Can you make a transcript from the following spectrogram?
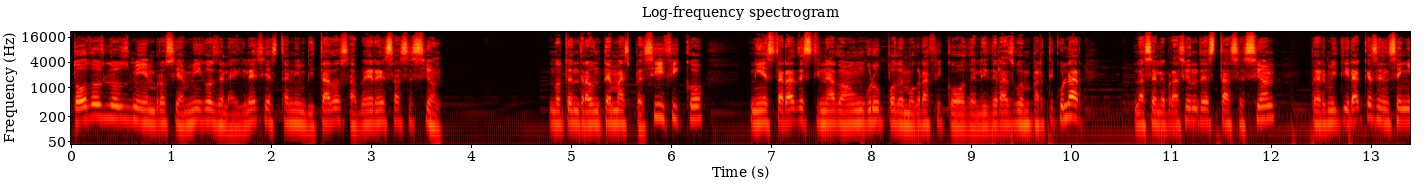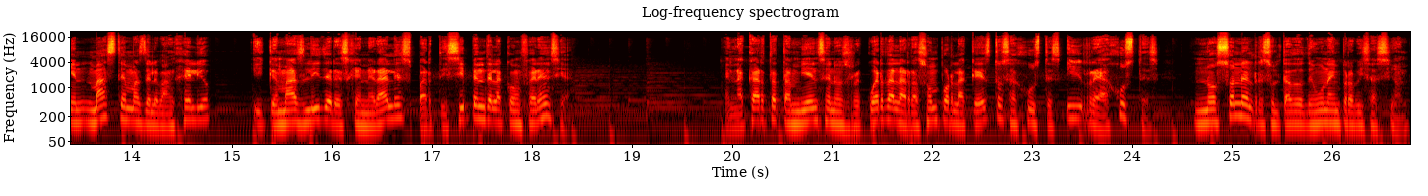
todos los miembros y amigos de la iglesia están invitados a ver esa sesión. No tendrá un tema específico, ni estará destinado a un grupo demográfico o de liderazgo en particular. La celebración de esta sesión permitirá que se enseñen más temas del Evangelio y que más líderes generales participen de la conferencia. En la carta también se nos recuerda la razón por la que estos ajustes y reajustes no son el resultado de una improvisación,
